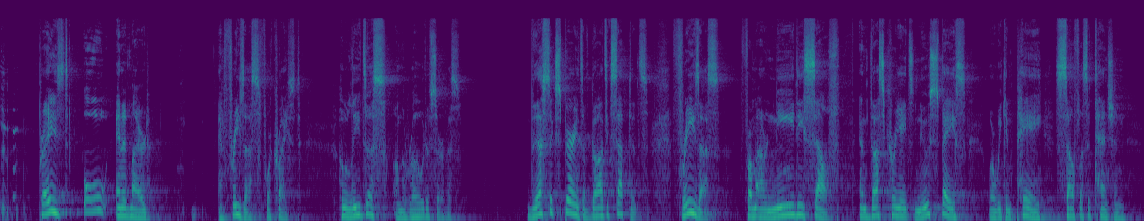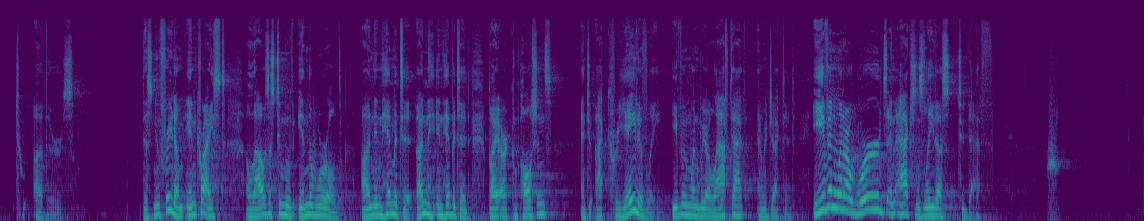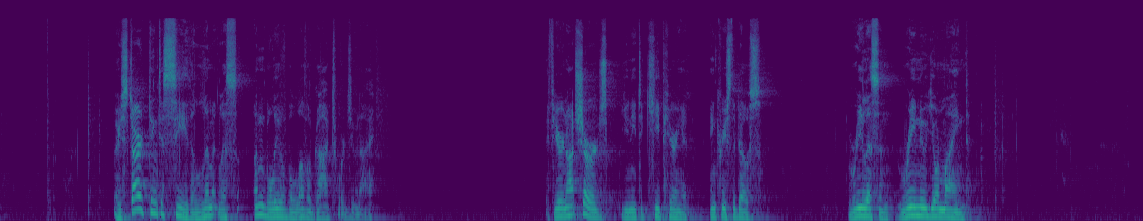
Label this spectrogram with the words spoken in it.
praised, oh, and admired, and frees us for Christ, who leads us on the road of service. This experience of God's acceptance frees us from our needy self and thus creates new space where we can pay selfless attention to others. This new freedom in Christ allows us to move in the world uninhibited, uninhibited by our compulsions and to act creatively even when we are laughed at and rejected, even when our words and actions lead us to death. Are you starting to see the limitless, unbelievable love of God towards you and I? If you're not sure, you need to keep hearing it. Increase the dose. Re listen. Renew your mind.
